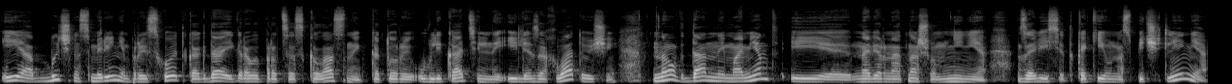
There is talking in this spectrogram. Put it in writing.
и обычно смирение происходит, когда игровой процесс классный, который увлекательный или захватывающий, но в данный момент, и, наверное, от нашего мнения зависит, какие у нас впечатления,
